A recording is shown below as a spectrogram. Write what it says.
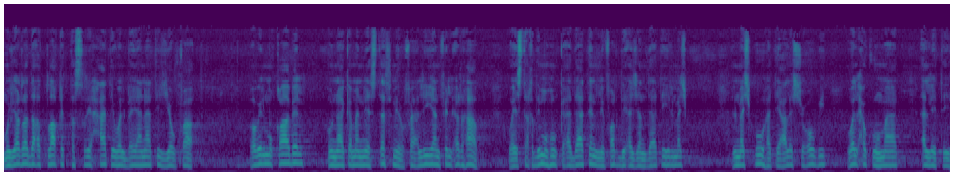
مجرد إطلاق التصريحات والبيانات الجوفاء. وبالمقابل هناك من يستثمر فعليا في الإرهاب ويستخدمه كأداة لفرض أجنداته المشبوهة على الشعوب والحكومات التي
